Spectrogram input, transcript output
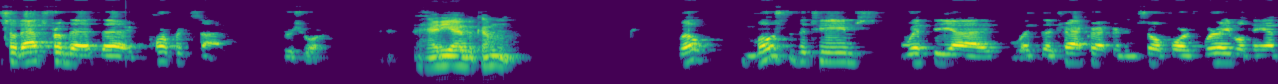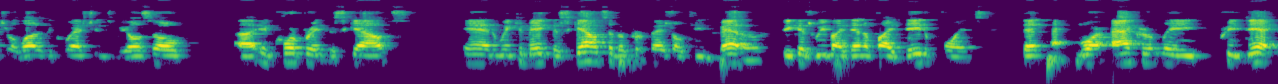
so that's from the, the corporate side for sure. How do you overcome them? Well, most of the teams with the uh, with the track record and so forth, we're able to answer a lot of the questions. We also uh, incorporate the scouts, and we can make the scouts of a professional team better because we've identified data points that more accurately predict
